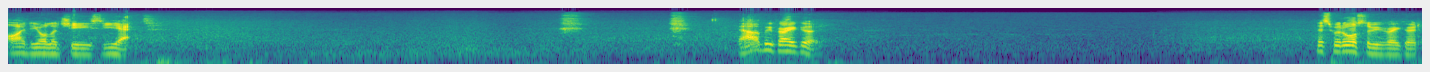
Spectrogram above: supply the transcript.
ideologies yet. That would be very good. This would also be very good.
